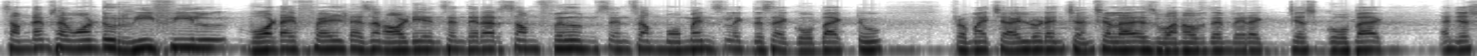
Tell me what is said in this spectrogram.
sometimes I want to refeel what I felt as an audience. And there are some films and some moments like this I go back to from my childhood, and Chanchala is one of them where I just go back and just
